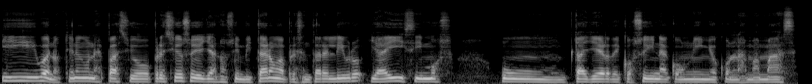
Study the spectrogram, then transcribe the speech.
Y bueno, tienen un espacio precioso y ellas nos invitaron a presentar el libro y ahí hicimos un taller de cocina con niños, con las mamás.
